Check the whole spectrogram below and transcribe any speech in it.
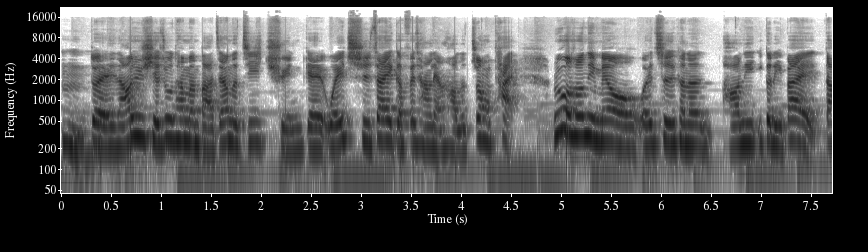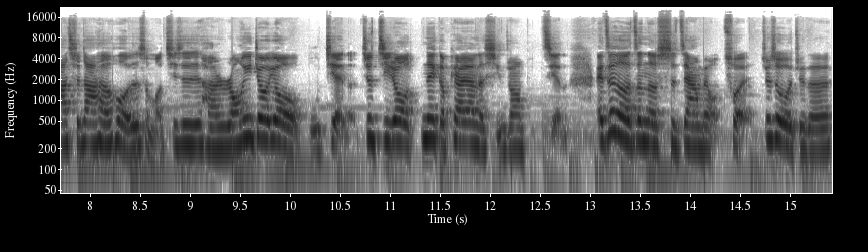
嗯，对，然后去协助他们把这样的肌群给维持在一个非常良好的状态。如果说你没有维持，可能好，你一个礼拜大吃大喝或者是什么，其实很容易就又不见了，就肌肉那个漂亮的形状不见了。哎，这个真的是这样没有错，就是我觉得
